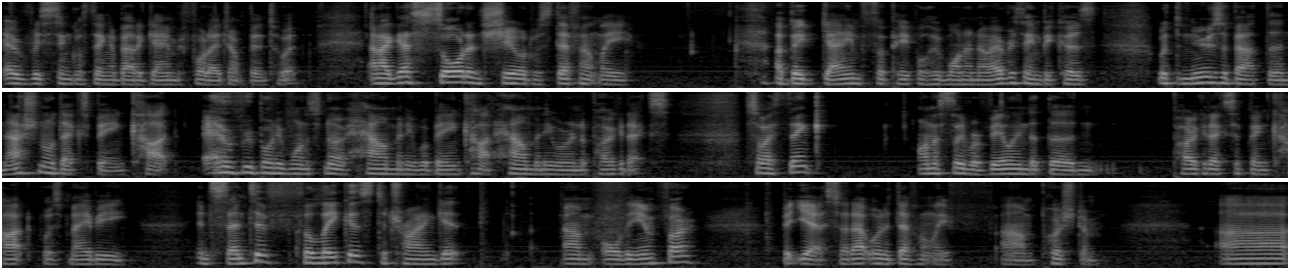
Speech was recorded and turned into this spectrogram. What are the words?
every single thing about a game before they jump into it. And I guess Sword and Shield was definitely a big game for people who want to know everything because with the news about the national dex being cut, everybody wanted to know how many were being cut, how many were in the Pokedex. So I think, honestly, revealing that the Pokedex had been cut was maybe incentive for leakers to try and get um, all the info. But yeah, so that would have definitely um, pushed them. Uh,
